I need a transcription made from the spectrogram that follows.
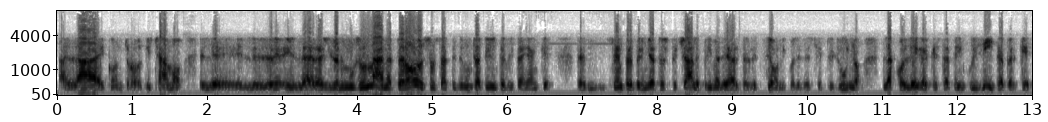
Allah e contro diciamo, le, le, la religione musulmana, però sono state denunciate, io intervistai anche eh, sempre per inviato speciale prima delle altre elezioni, quelle del 7 giugno, la collega che è stata inquisita perché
